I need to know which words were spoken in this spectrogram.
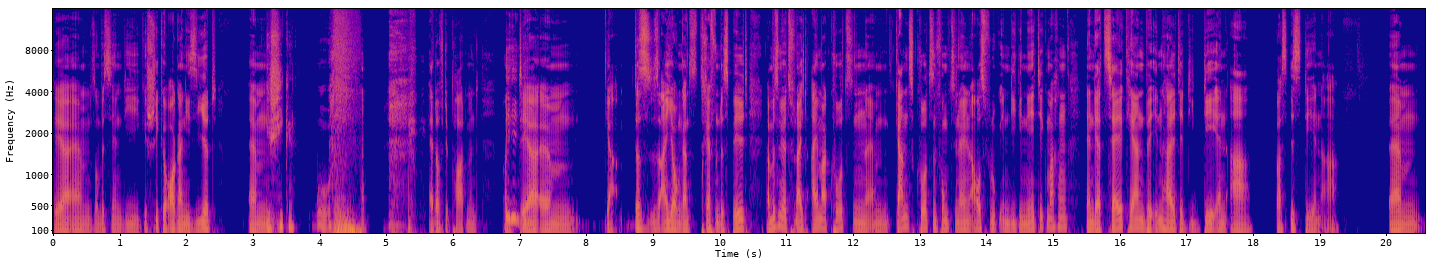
der ähm, so ein bisschen die Geschicke organisiert ähm, Geschicke. Oh. Head of Department. Und der, ähm, ja, das ist eigentlich auch ein ganz treffendes Bild. Da müssen wir jetzt vielleicht einmal kurz einen ähm, ganz kurzen funktionellen Ausflug in die Genetik machen, denn der Zellkern beinhaltet die DNA. Was ist DNA? Ähm,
